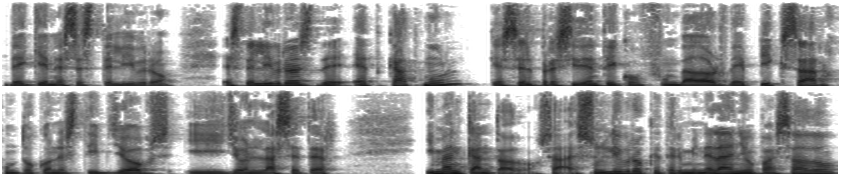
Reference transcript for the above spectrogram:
de quién es este libro. Este libro es de Ed Catmull, que es el presidente y cofundador de Pixar, junto con Steve Jobs y John Lasseter, y me ha encantado. O sea, es un libro que terminé el año pasado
